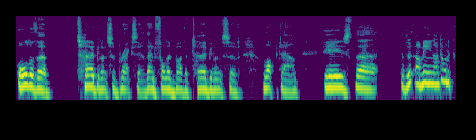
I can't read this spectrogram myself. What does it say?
all of the turbulence of Brexit, then followed by the turbulence of lockdown, is the, the I mean, I don't want to.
